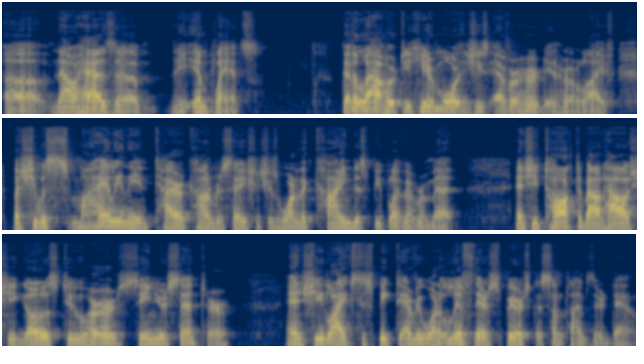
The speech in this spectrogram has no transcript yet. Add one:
uh, now has uh, the implants that allow her to hear more than she's ever heard in her life. But she was smiling the entire conversation. She was one of the kindest people I've ever met. And she talked about how she goes to her senior center and she likes to speak to everyone and lift their spirits because sometimes they're down.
